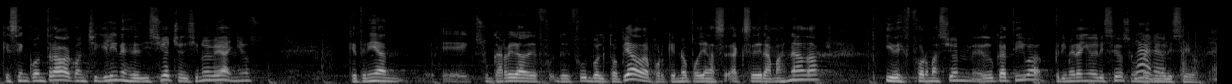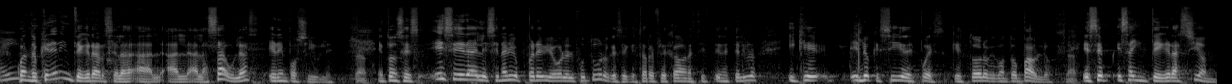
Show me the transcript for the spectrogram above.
que se encontraba con chiquilines de 18, 19 años que tenían eh, su carrera de, fútbol topeada porque no podían acceder a más nada y de formación educativa, primer año de liceo, segundo año de liceo. Cuando querían integrarse a, las aulas, era imposible. Entonces, ese era el escenario previo a Gol del Futuro, que es el que está reflejado en este, este, libro, y que es lo que sigue después, que es todo lo que contó Pablo. esa integración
